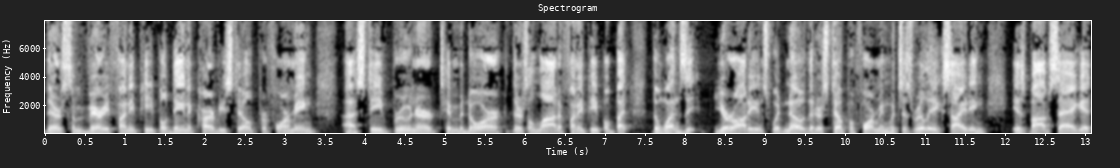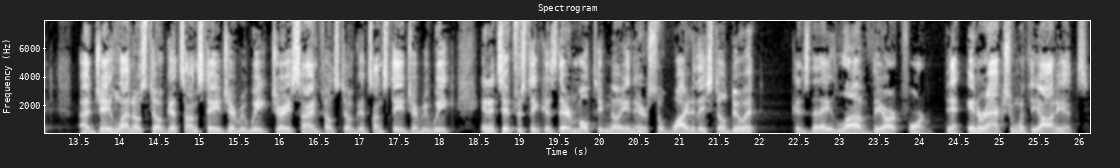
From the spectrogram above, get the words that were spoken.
there's some very funny people. Dana Carvey still performing, uh, Steve Bruner, Tim Bedore. There's a lot of funny people. But the ones that your audience would know that are still performing, which is really exciting, is Bob Saget. Uh, Jay Leno still gets on stage every week. Jerry Seinfeld still gets on stage every week. And it's interesting because they're multimillionaires. So why do they still do it? because they love the art form, the interaction with the audience.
